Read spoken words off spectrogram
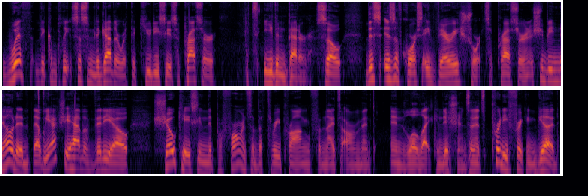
with the complete system together with the QDC suppressor, it's even better. So this is of course a very short suppressor and it should be noted that we actually have a video showcasing the performance of the three prong from Knight's Armament in low light conditions and it's pretty freaking good.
